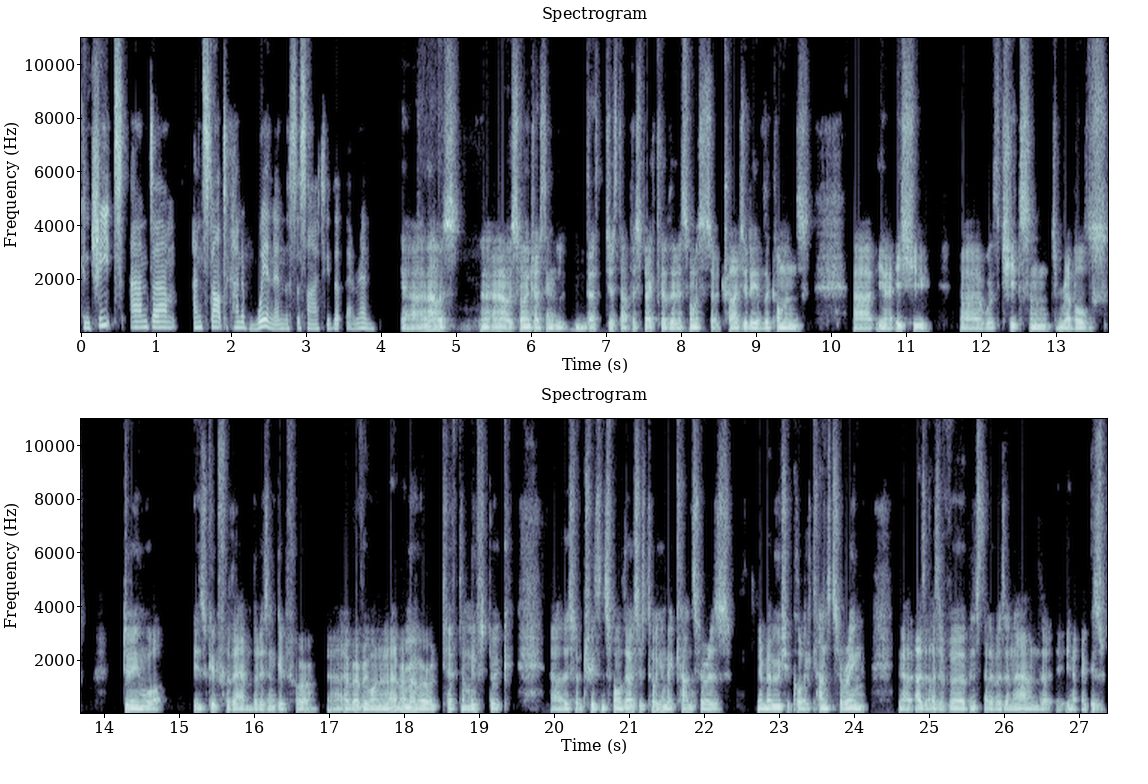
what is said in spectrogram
can cheat and um, and start to kind of win in the society that they're in yeah and that was and that was so interesting that just that perspective that it's almost a sort of tragedy of the commons uh, you know issue uh, with cheats and rebels doing what is good for them but isn't good for uh, everyone. And I remember Clifton Leaf's book, uh, the sort of Truth in Small Doses, talking about cancer as you know, maybe we should call it cancering, you know, as, as a verb instead of as a noun. That you know, because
